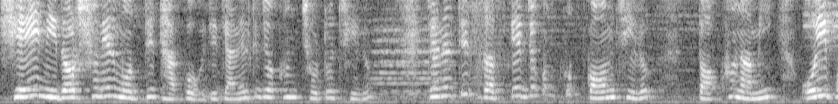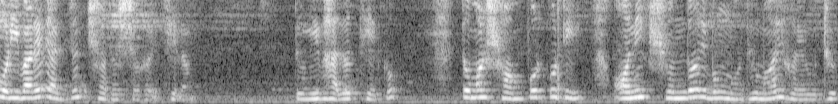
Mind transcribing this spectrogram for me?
সেই নিদর্শনের মধ্যে থাকো যে চ্যানেলটি যখন ছোট ছিল চ্যানেলটির সাবস্ক্রাইব যখন খুব কম ছিল, তখন আমি ওই পরিবারের একজন সদস্য হয়েছিলাম। তুমি ভালো থেকো। তোমার সম্পর্কটি অনেক সুন্দর এবং মধুময় হয়ে উঠুক।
